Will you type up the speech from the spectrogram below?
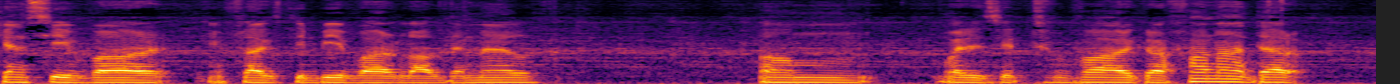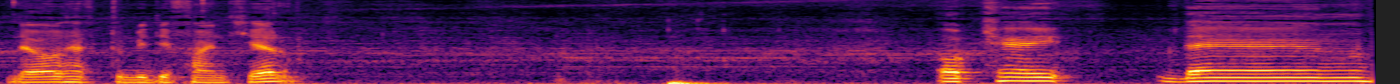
can see var in influxdb var loudml um what is it? Var grafana they, are, they all have to be defined here. Okay then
